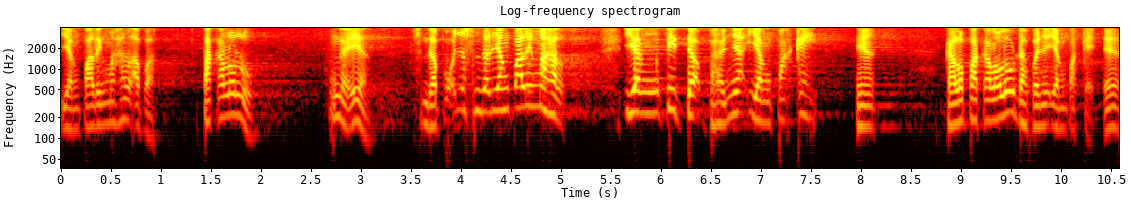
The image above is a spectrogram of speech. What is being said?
Yang paling mahal apa? Pakalolo. Enggak ya. Sendal pokoknya sendal yang paling mahal. Yang tidak banyak yang pakai. Ya. Kalau pakalolo udah banyak yang pakai. Ya.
